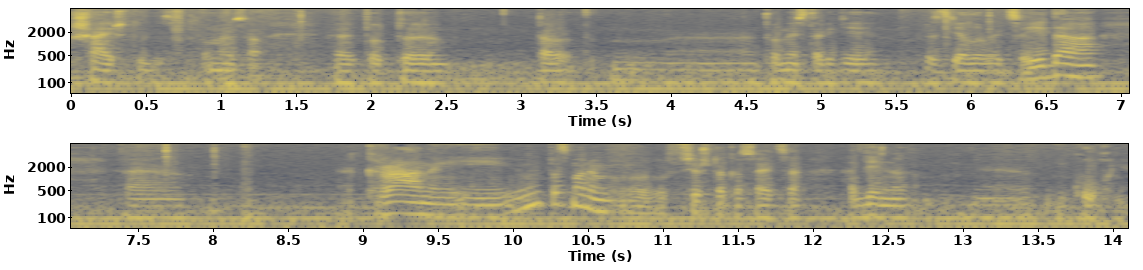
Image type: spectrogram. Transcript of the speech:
шай, что здесь, потом э, тот, э, то, э, то место, где разделывается еда, э, краны и ну, посмотрим э, все, что касается отдельно э, кухни.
